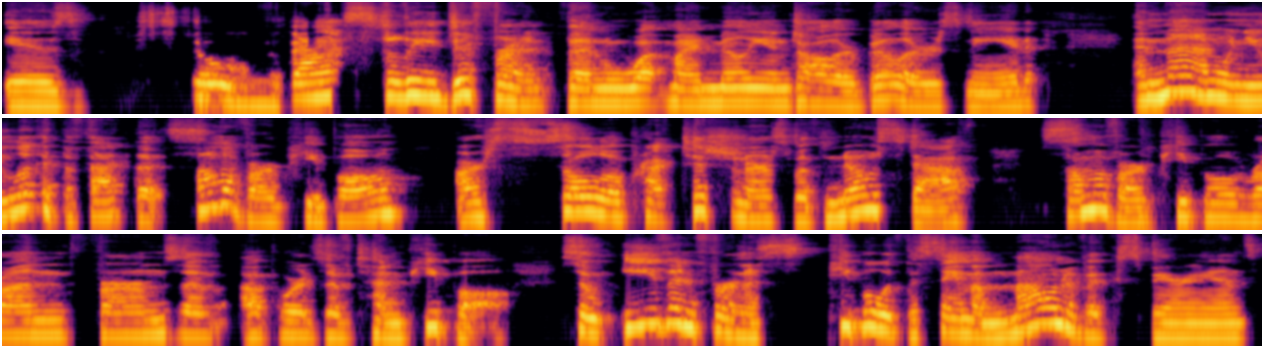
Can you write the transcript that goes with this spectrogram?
is so vastly different than what my million dollar billers need. And then when you look at the fact that some of our people are solo practitioners with no staff, some of our people run firms of upwards of 10 people. So even for an, people with the same amount of experience,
